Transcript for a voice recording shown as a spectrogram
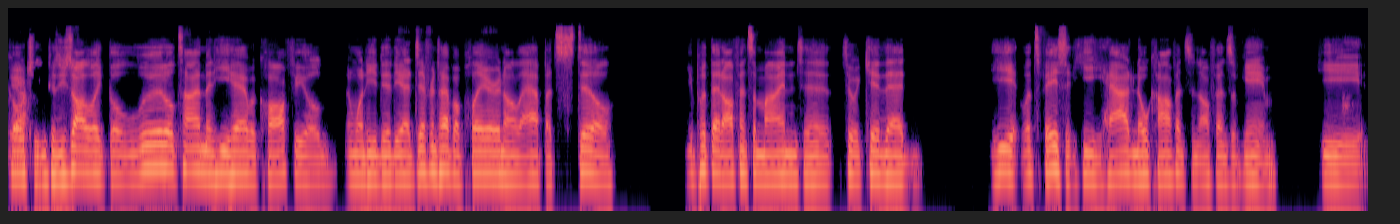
coaching because you saw like the little time that he had with Caufield and what he did. Yeah, different type of player and all that, but still, you put that offensive mind into to a kid that he let's face it, he had no confidence in offensive game. He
